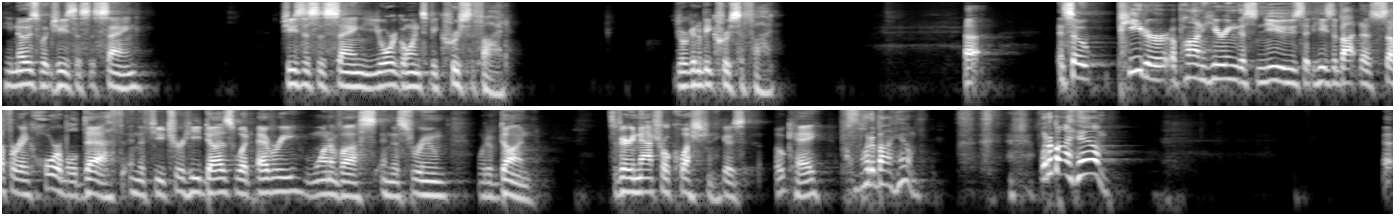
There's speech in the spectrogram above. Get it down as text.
He knows what Jesus is saying. Jesus is saying, You're going to be crucified. You're going to be crucified. Uh, and so, Peter, upon hearing this news that he's about to suffer a horrible death in the future, he does what every one of us in this room would have done. It's a very natural question. He goes, Okay, what about him? what about him? Uh,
